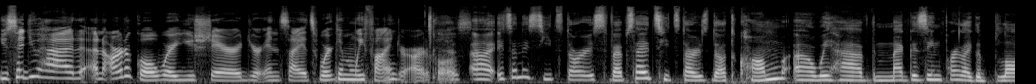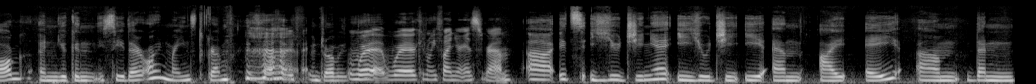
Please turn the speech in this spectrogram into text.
You said you had an article where you shared your insights. Where can we find your articles? Uh, it's on the SeedStars website, seedstars.com. Uh, we have the magazine part, like the blog, and you can see there, or in my Instagram as well, if you drop it. Where where can we find your Instagram? Uh, it's Eugenia, E U G E N I A, um, then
